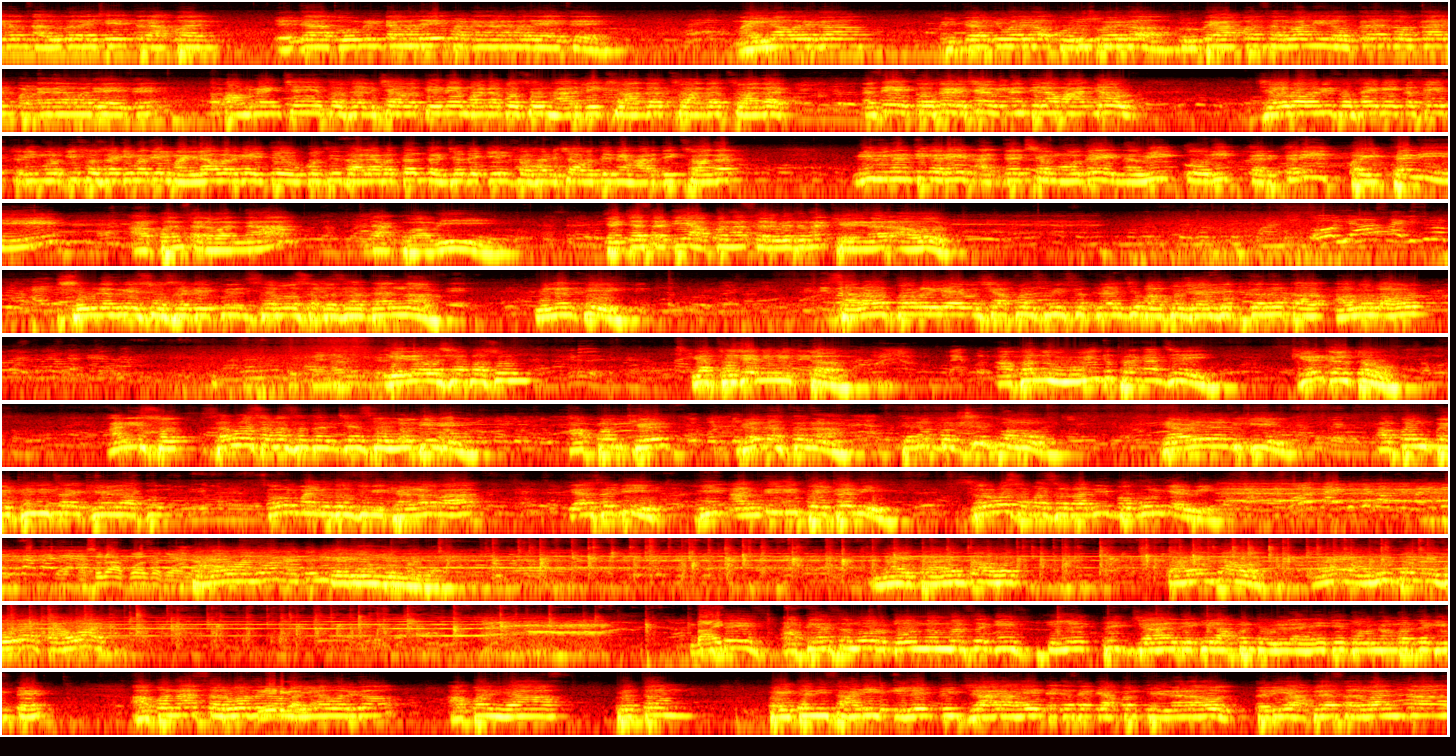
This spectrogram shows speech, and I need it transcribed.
कार्यक्रम चालू करायचे तर आपण येत्या दोन मिनिटांमध्ये पटांगणामध्ये यायचंय. महिला वर्ग विद्यार्थी वर्ग पुरुष वर्ग कृपया आपण सर्वांनी लवकरात लवकर पटांगणामध्ये यायचंय. पाहुण्यांचे सोसायटीच्या वतीने मनापासून हार्दिक स्वागत स्वागत स्वागत. तसेच सोसायटीच्या विनंतीला मान देऊन जय भवानी सोसायटी तसेच त्रिमूर्ती सोसायटी मधील महिला वर्ग इथे उपस्थित झाल्याबद्दल त्यांचे देखील सोसायटीच्या वतीने हार्दिक स्वागत. मी विनंती करेन अध्यक्ष महोदय नवी कोरी करकरी पैठणी. आपण सर्वांना दाखवावी. ज्याच्यासाठी आपण आज सर्वजण खेळणार आहोत. हो या. शिवनगरी सोसायटीतील सर्व सदस्यांना विनंती. सराव प्रवळी यावर्षी आपण श्री सत्यांची बापूजयंती करत आ- आलेलो आहोत. गेल्या वर्षापासून या पूजेनिमित्त आपण विविध प्रकारचे खेळ खेळतो. आणि सर्व सभासदांच्या संमतीने आपण खेळ खेळत असताना त्यांना बक्षीस म्हणून यावेळेला देखील आपण पैठणीचा खेळ आपण सर्व महिला तुम्ही खेळणार आहात. यासाठी ही आणलेली पैठणी सर्व सभासदांनी बघून घ्यावी? असं दाखवा सगळ्यांना. घरी माझ्या. नाही टाळ्यांचा आवाज टाळ्यांचा आवाज. नाही अजून पण नाही जोरात आवाज. आपल्यासमोर दोन नंबरचं गिफ्ट इलेक्ट्रिक जार देखील आपण ठेवलेलं आहे जे दोन नंबरचं गिफ्ट आहे. आपण आज सर्वजण. महिला वर्ग आपण ह्या प्रथम पैठणी साडी इलेक्ट्रिक जार आहे त्याच्यासाठी आपण खेळणार आहोत. तरी आपल्या सर्वांचा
